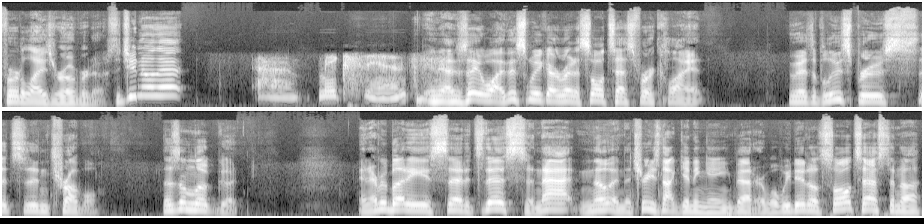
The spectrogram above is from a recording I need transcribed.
fertilizer overdose. Did you know that? Um, makes sense. And I'll tell you why. This week I read a soil test for a client who has a blue spruce that's in trouble. Doesn't look good. And everybody said it's this and that, and no, and the tree's not getting any better. Well, we did a soil test and a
